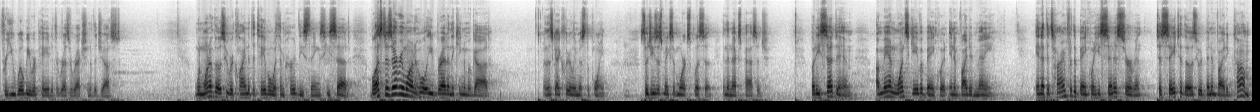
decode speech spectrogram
For you will be repaid at the resurrection of the just. When one of those who reclined at the table with him heard these things, he said, Blessed is everyone who will eat bread in the kingdom of God. And this guy clearly missed the point. So Jesus makes it more explicit in the next passage. But he said to him, A man once gave a banquet and invited many. And at the time for the banquet, he sent his servant to say to those who had been invited, Come,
